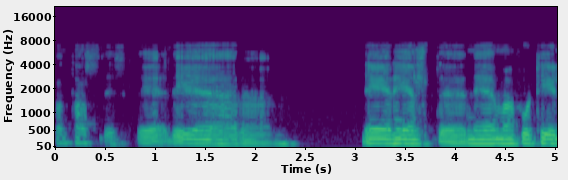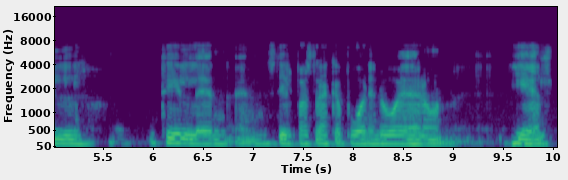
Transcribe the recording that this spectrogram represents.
fantastisk. Det, det, är, det är helt, eh, när man får till, till en, en stilpasssträcka på henne, då är hon helt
